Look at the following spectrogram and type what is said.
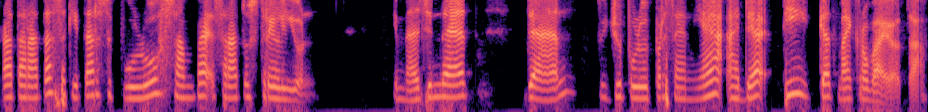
rata-rata sekitar 10 sampai 100 triliun. Imagine that. Dan 70 persennya ada di gut microbiota.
